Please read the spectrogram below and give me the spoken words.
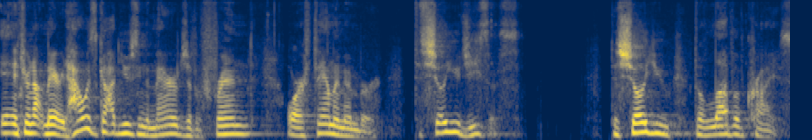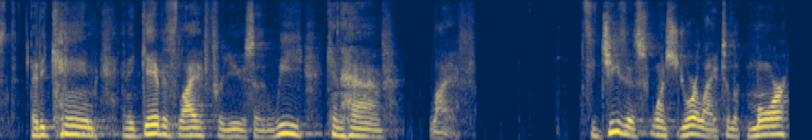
if you're not married, how is God using the marriage of a friend or a family member to show you Jesus? To show you the love of Christ, that He came and He gave His life for you so that we can have life. See, Jesus wants your life to look more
